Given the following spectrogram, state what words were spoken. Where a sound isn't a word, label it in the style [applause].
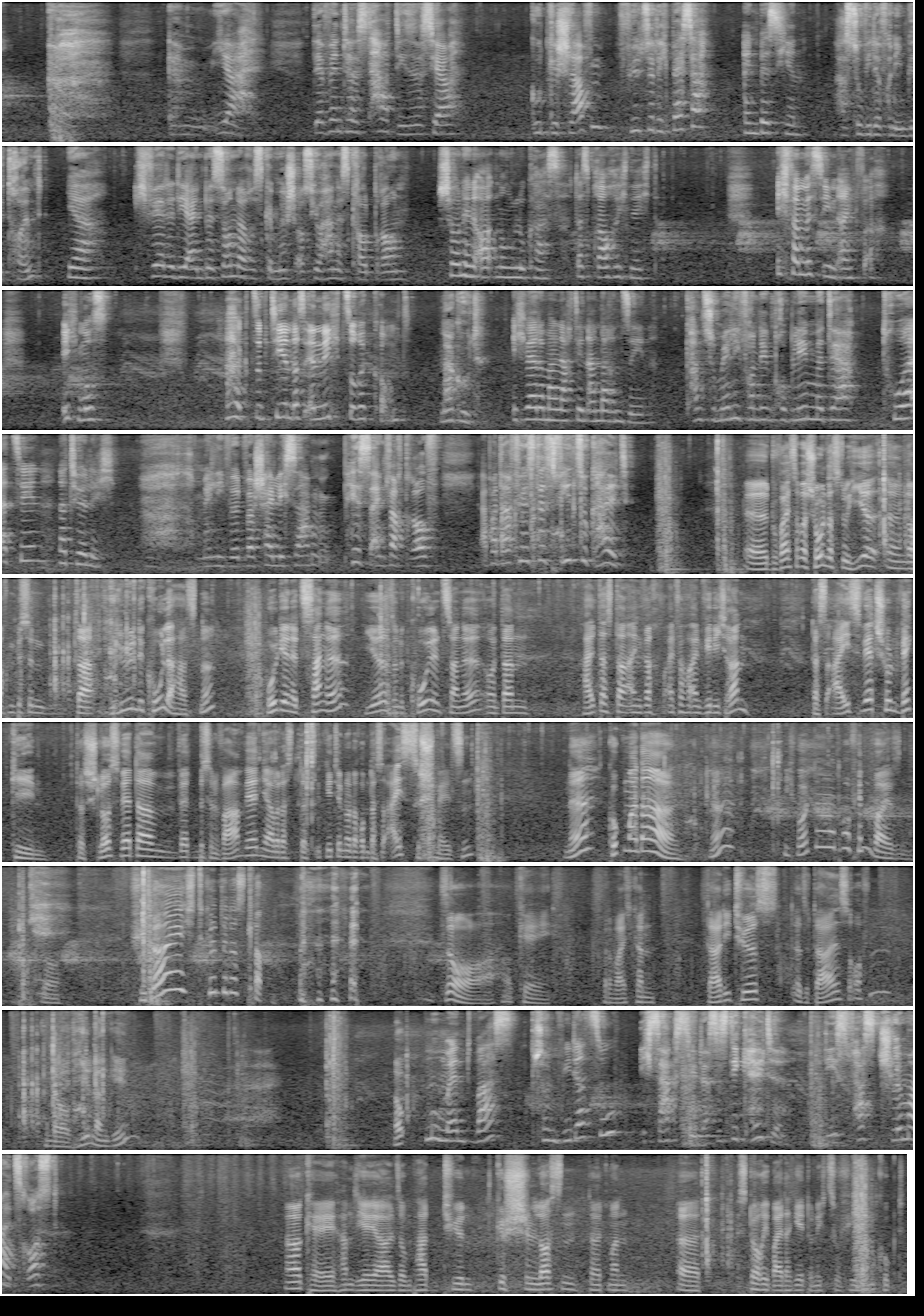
Ähm, ja. Der Winter ist hart dieses Jahr. Gut geschlafen? Fühlst du dich besser? Ein bisschen. Hast du wieder von ihm geträumt? Ja. Ich werde dir ein besonderes Gemisch aus Johanniskraut brauen. Schon in Ordnung, Lukas. Das brauche ich nicht. Ich vermisse ihn einfach. Ich muss akzeptieren, dass er nicht zurückkommt. Na gut. Ich werde mal nach den anderen sehen. Kannst du Melly von den Problemen mit der... Truhe erzählen? Natürlich. Ach, Melly wird wahrscheinlich sagen, piss einfach drauf. Aber dafür ist es viel zu kalt. Äh, du weißt aber schon, dass du hier äh, noch ein bisschen da glühende Kohle hast, ne? Hol dir eine Zange, hier, so eine Kohlenzange, und dann halt das da einfach, einfach ein wenig ran. Das Eis wird schon weggehen. Das Schloss wird da wird ein bisschen warm werden, ja, aber das, das geht ja nur darum, das Eis zu schmelzen. Ne? Guck mal da. Ne? Ich wollte nur darauf hinweisen. So. Vielleicht könnte das klappen. [laughs] so, okay. Warte mal, ich kann... Da die Tür ist... Also da ist offen. Ich kann da auch hier lang gehen. Nope. Moment, was? Schon wieder zu? Ich sag's dir, das ist die Kälte. Die ist fast schlimmer als Rost. Okay, haben sie hier ja also ein paar Türen geschlossen, damit man äh, Story weitergeht und nicht zu viel umguckt.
